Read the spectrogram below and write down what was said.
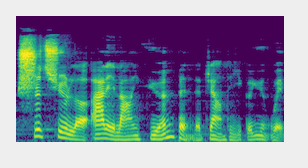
失去了阿里郎原本的这样的一个韵味，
